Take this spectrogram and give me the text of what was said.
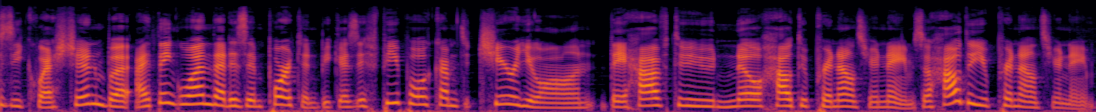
Easy question, but I think one that is important because if people come to cheer you on, they have to know how to pronounce your name. So, how do you pronounce your name?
